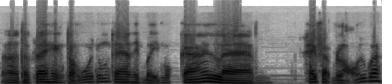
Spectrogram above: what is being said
ờ, uh, thực ra hàng thủ của chúng ta thì bị một cái là hay phạm lỗi quá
